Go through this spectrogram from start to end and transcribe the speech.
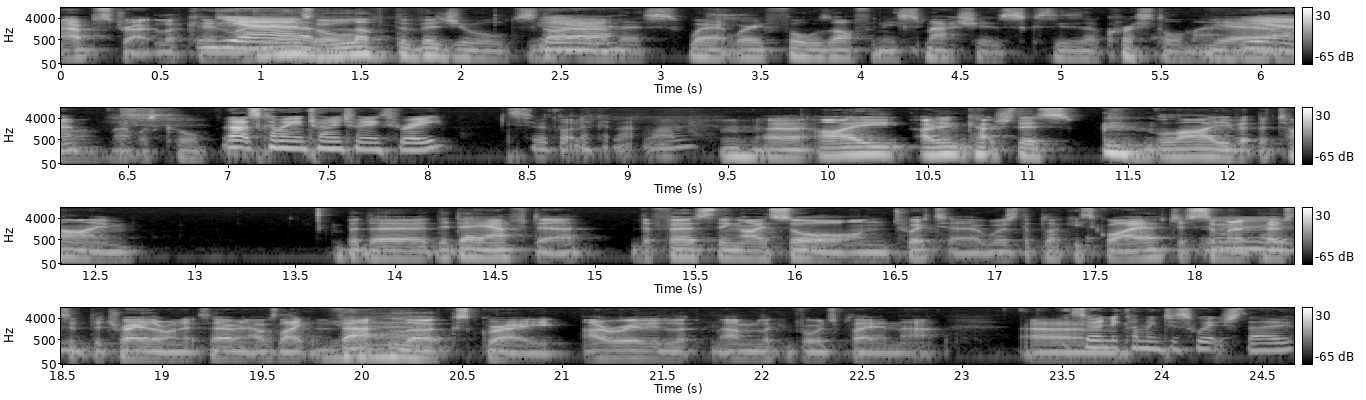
abstract looking. like, Yeah. yeah, it's I all- loved the visual style Yeah. of this, where where he falls off and he smashes because he's a crystal man. Yeah. Yeah. that was cool. That's coming in 2023. So we've got to look at that one. Uh, I I didn't catch this live at the time, but the the day after, the first thing I saw on Twitter was the Plucky Squire. Just someone had mm. posted the trailer on its own. I was like, that Yeah. looks great. I really look. I'm looking forward to playing that. Um, it's only coming to Switch though.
